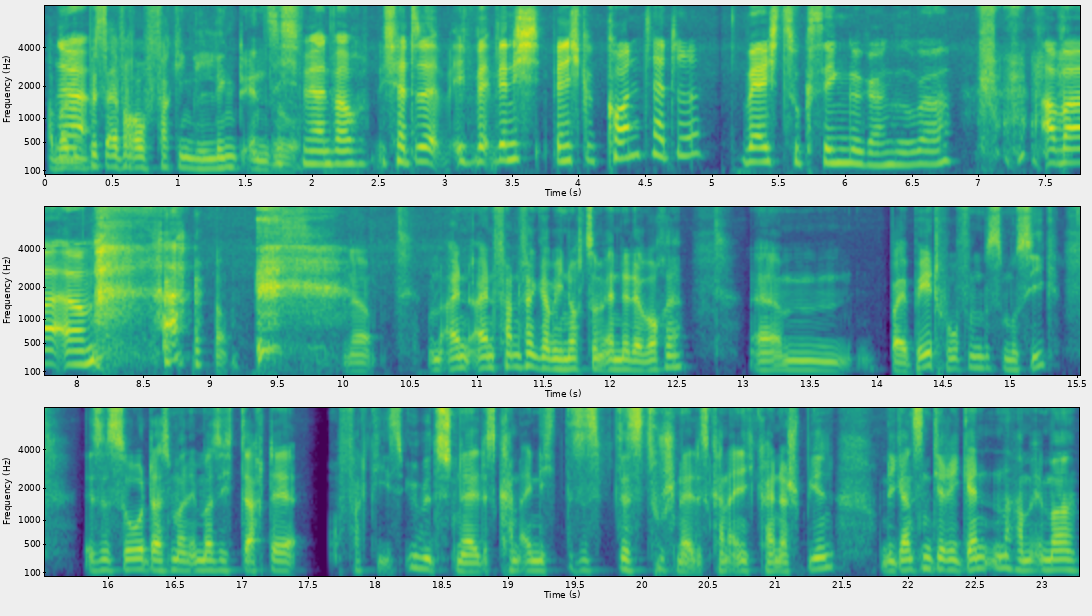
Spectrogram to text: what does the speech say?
Aber Ja. du bist einfach auf fucking LinkedIn so. Ich wäre einfach, ich hätte, ich, wenn ich, wenn ich gekonnt hätte, wäre ich zu Xing gegangen sogar. Aber ähm, Ja. Und ein, ein Funfact habe ich noch zum Ende der Woche. Ähm, bei Beethovens Musik ist es so, dass man immer sich dachte, oh fuck, die ist übelst schnell, das kann eigentlich, das ist, das ist zu schnell, das kann eigentlich keiner spielen. Und die ganzen Dirigenten haben immer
